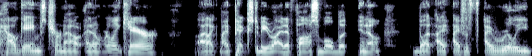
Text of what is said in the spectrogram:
how games turn out, I don't really care. I like my picks to be right if possible, but you know, but I, I, I really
